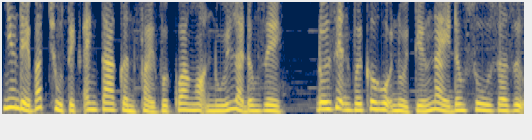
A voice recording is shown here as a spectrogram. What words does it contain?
Nhưng để bắt chủ tịch anh ta cần phải vượt qua ngọn núi là Đông Dê. Đối diện với cơ hội nổi tiếng này Đông Su do dự.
